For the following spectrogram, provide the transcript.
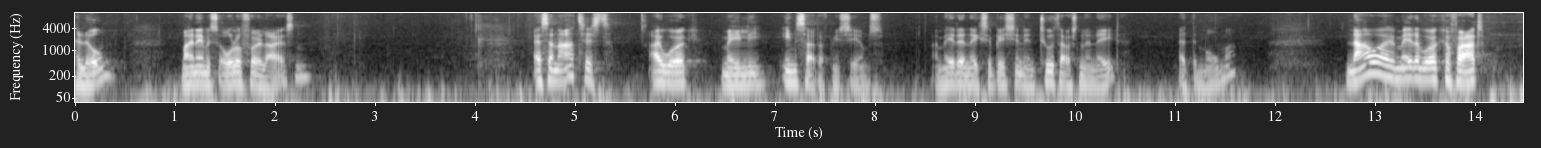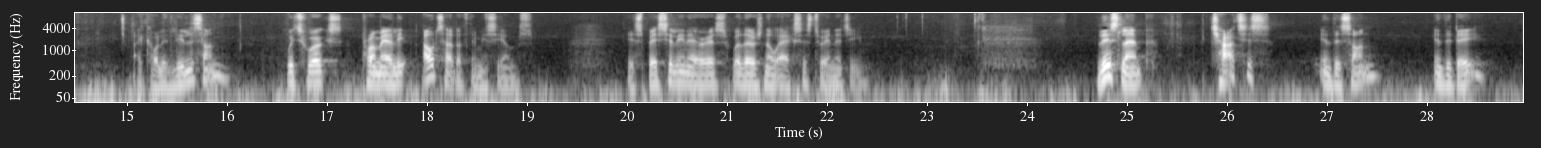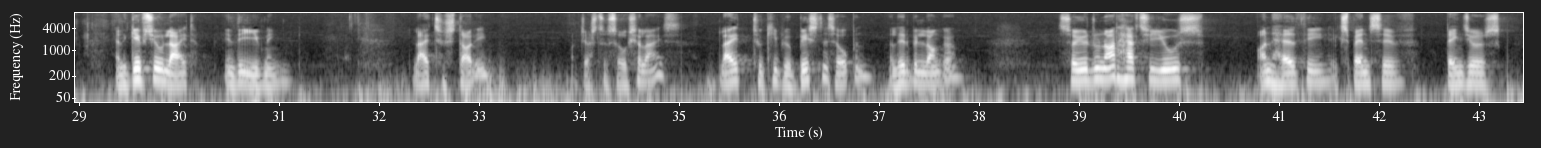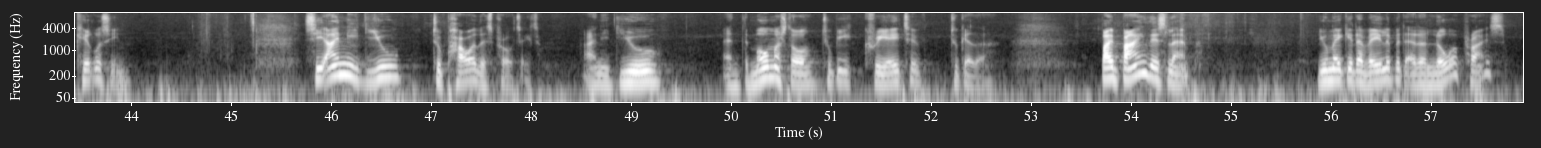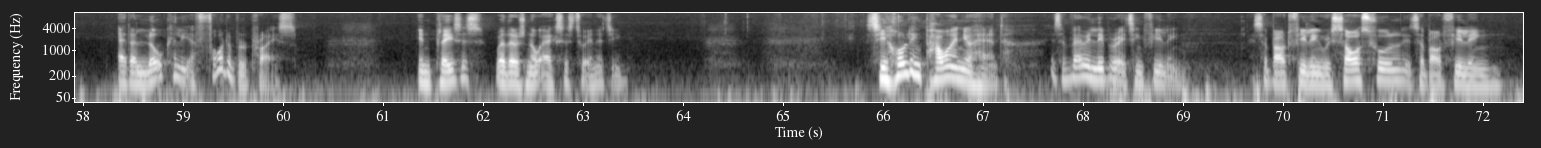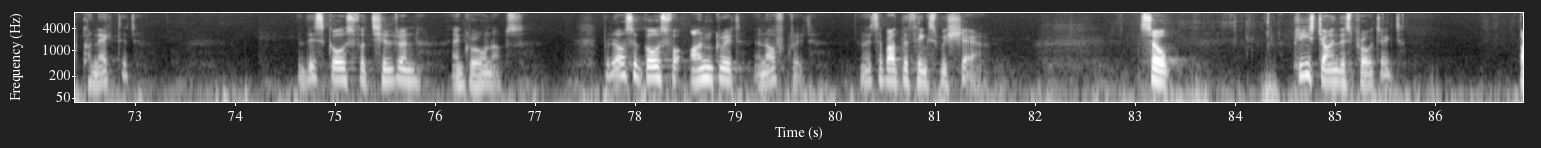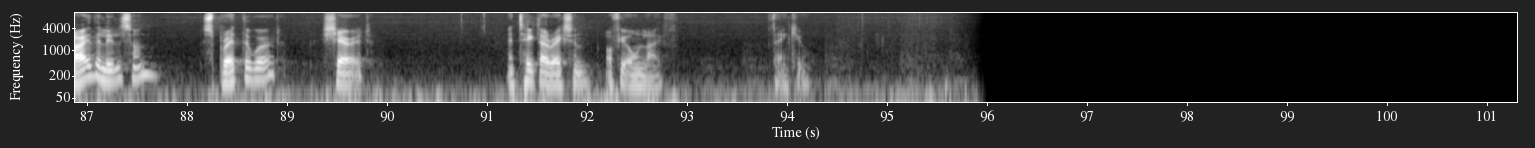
Hello, my name is Olafur Eliasson. As an artist, I work mainly inside of museums. I made an exhibition in 2008 at the MoMA. Now I made a work of art, I call it Little Sun, which works primarily outside of the museums, especially in areas where there is no access to energy. This lamp charges in the sun in the day and it gives you light in the evening. Light to study, or just to socialize. Light to keep your business open a little bit longer. So you do not have to use unhealthy, expensive, dangerous kerosene. See, I need you to power this project. I need you and the MoMA store to be creative together. By buying this lamp, you make it available at a lower price, at a locally affordable price, in places where there's no access to energy. See, holding power in your hand is a very liberating feeling. It's about feeling resourceful, it's about feeling connected. And this goes for children and grown ups. But it also goes for on grid and off grid. it's about the things we share. So please join this project. Buy the Little Sun, spread the word, share it, and take direction of your own life. Thank you.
